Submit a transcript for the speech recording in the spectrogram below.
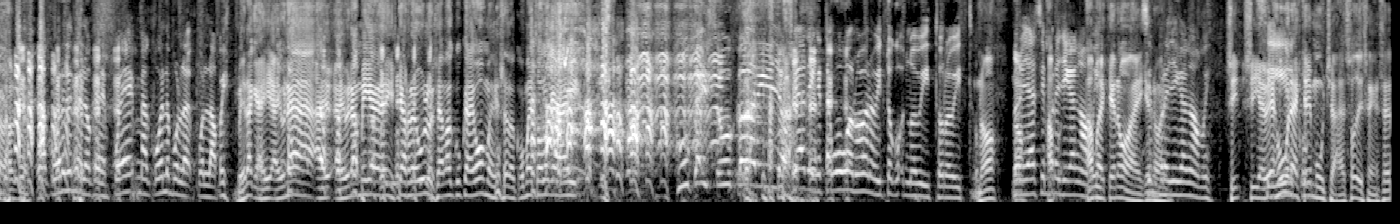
Hablar. Acuérdenme lo que después me acuerdo por la, por la peste. Mira que hay, hay una hay, hay una amiga que está regulo, se llama Cuca Gómez, que se lo come todo lo que hay. Cuca y su corillo. Fíjate que esta huevo nueva no he visto, no he visto, no he visto. No, Pero no. ya siempre Ah, llegan a ah, mí. pues es que no hay, que no Siempre hay. llegan a mí. Si, si ves Sí, una, el es que hay muchas, eso dicen. Ese,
